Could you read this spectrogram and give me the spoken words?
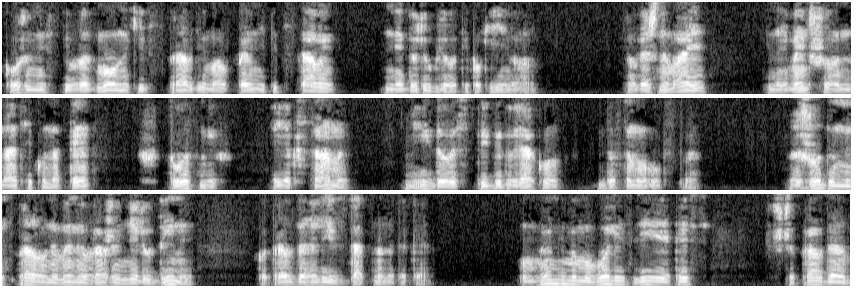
Кожен із співрозмовників справді мав певні підстави недолюблювати покійного. Але ж немає і найменшого натяку на те, хто з них і як саме міг довести дедуряку до самогубства. Жоден не справив на мене враження людини, котра взагалі здатна на таке. У мене мимоволі зріє якесь, щоправда,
